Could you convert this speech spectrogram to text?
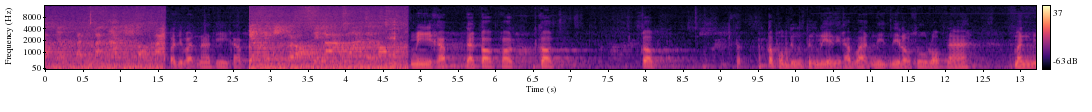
ปฏิบัติหน้าที่ต่อไปปฏิบัติหน้าที่ครับ ยังไม่มีกรอบเวลาว่าจะต้อง มีครับ แต่ก็ก็ก็ก็ก็ผมถึงถึงเรียนนี่ครับว่านี่นี่เราสู้รบนะ มันมี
